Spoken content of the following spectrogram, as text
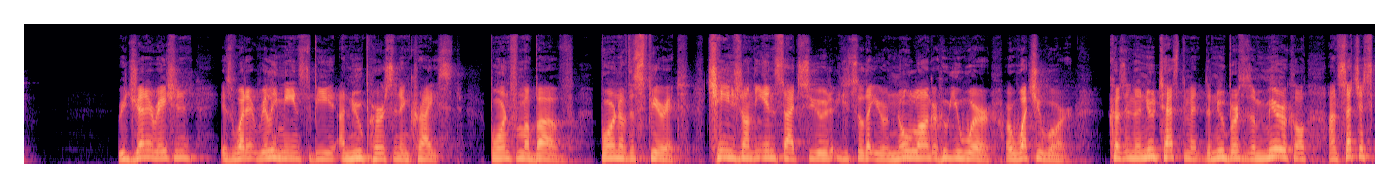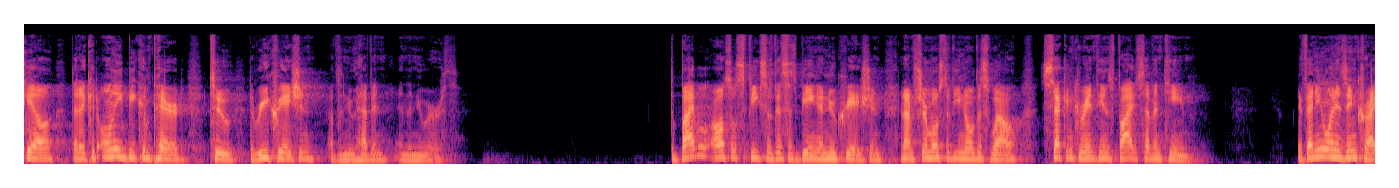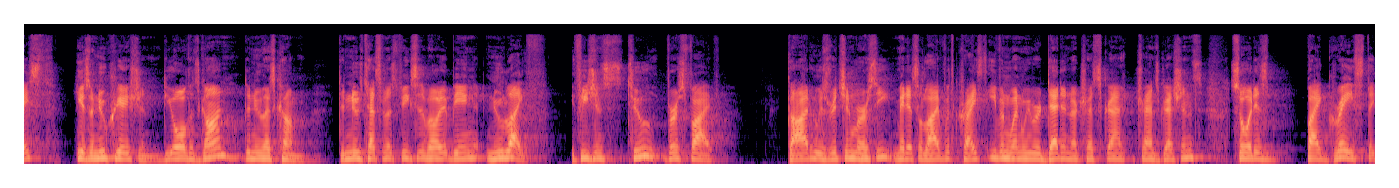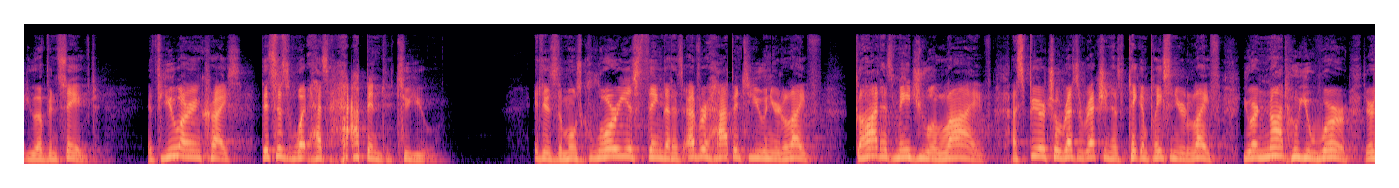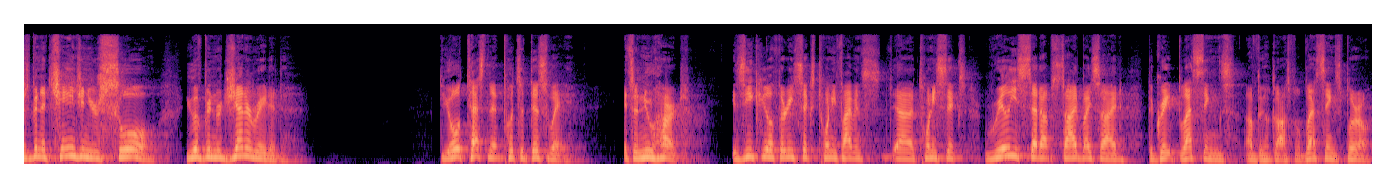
Regeneration is what it really means to be a new person in Christ, born from above, born of the Spirit changed on the inside so, so that you're no longer who you were or what you were. Because in the New Testament, the new birth is a miracle on such a scale that it could only be compared to the recreation of the new heaven and the new earth. The Bible also speaks of this as being a new creation, and I'm sure most of you know this well. 2 Corinthians 5:17. If anyone is in Christ, he is a new creation. The old has gone, the new has come. The New Testament speaks about it being new life. Ephesians 2, verse 5. God, who is rich in mercy, made us alive with Christ even when we were dead in our transgressions. So it is by grace that you have been saved. If you are in Christ, this is what has happened to you. It is the most glorious thing that has ever happened to you in your life. God has made you alive. A spiritual resurrection has taken place in your life. You are not who you were. There has been a change in your soul. You have been regenerated. The Old Testament puts it this way it's a new heart. Ezekiel 36, 25, and uh, 26 really set up side by side the great blessings of the gospel. Blessings, plural.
